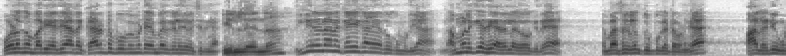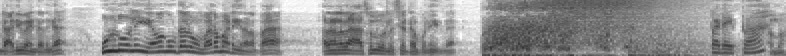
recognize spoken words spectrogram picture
ஒழுங்கு மரியாதையா அந்த கரண்ட் பூமி மட்டும் என் பேர் எழுதி வச்சிருங்க. இல்லன்னா? இல்லைன்னா நான் கையை காலையா தூக்க முடியும். நம்மளுக்கே அது அதில் யோகுது என் பசங்களும் துப்பு கட்டவனுங்க. ஆல்ரெடி உங்கள்கிட்ட அடி வாங்கிட்டானுங்க. உள்ளூர்லயும் எவங்க விட்டாலும் வர மாட்டேங்கிறானப்பா அதனாலதான் அசலூர்ல செட்டப் பண்ணிக்கிறேன். படைப்பா ஆமா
